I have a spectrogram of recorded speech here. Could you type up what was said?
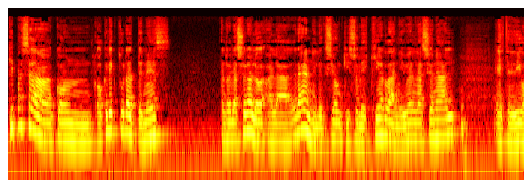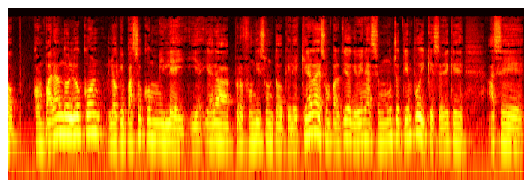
¿Qué pasa con, o qué lectura tenés en relación a, a, la gran elección que hizo la izquierda a nivel nacional? Este, digo, comparándolo con lo que pasó con Milei, y, y ahora profundizo un toque. La izquierda es un partido que viene hace mucho tiempo y que se ve que hace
